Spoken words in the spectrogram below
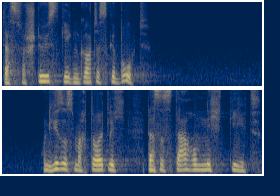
Das verstößt gegen Gottes Gebot. Und Jesus macht deutlich, dass es darum nicht geht.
